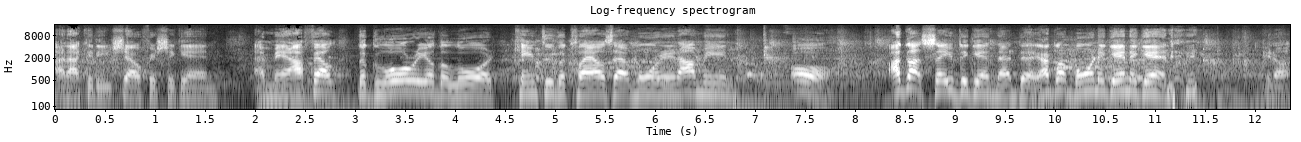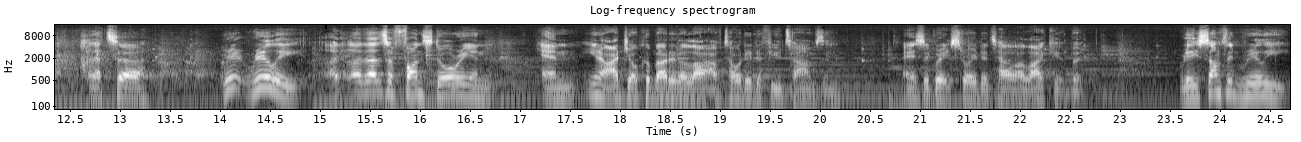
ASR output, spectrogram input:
and I could eat shellfish again and man, I felt the glory of the Lord came through the clouds that morning. I mean, oh, I got saved again that day. I got born again again. you know, that's uh, re- really uh, that's a fun story, and and you know I joke about it a lot. I've told it a few times, and and it's a great story to tell. I like it, but really something really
